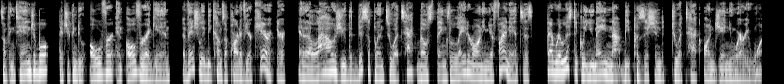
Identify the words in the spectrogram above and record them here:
something tangible that you can do over and over again, eventually it becomes a part of your character and it allows you the discipline to attack those things later on in your finances that realistically you may not be positioned to attack on January 1.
